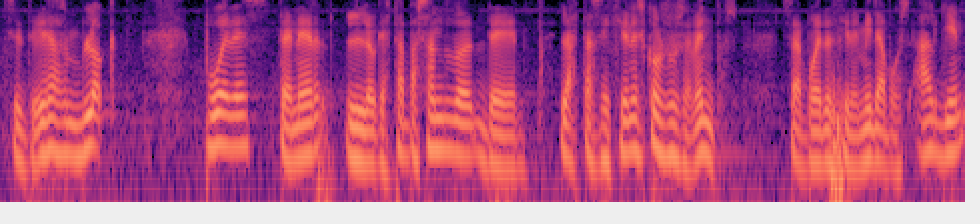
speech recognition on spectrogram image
si utilizas block, puedes tener lo que está pasando de, las transiciones con sus eventos. O sea, puedes decirle, mira, pues alguien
